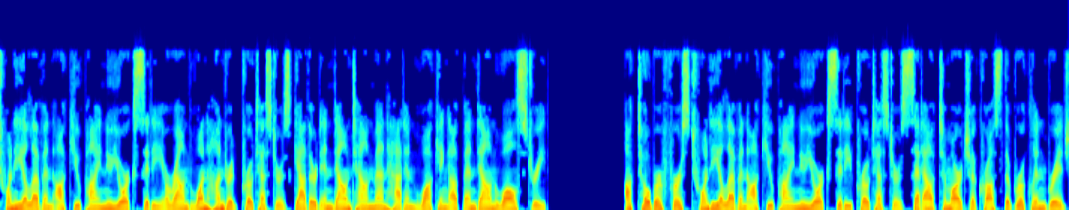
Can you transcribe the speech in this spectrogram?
2011 Occupy New York City Around 100 protesters gathered in downtown Manhattan walking up and down Wall Street. October 1, 2011 Occupy New York City protesters set out to march across the Brooklyn Bridge.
